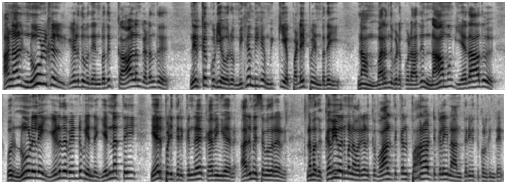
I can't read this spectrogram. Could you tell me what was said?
ஆனால் நூல்கள் எழுதுவது என்பது காலம் கடந்து நிற்கக்கூடிய ஒரு மிக மிக முக்கிய படைப்பு என்பதை நாம் மறந்துவிடக்கூடாது. நாமும் ஏதாவது ஒரு நூலினை எழுத வேண்டும் என்ற எண்ணத்தை ஏற்படுத்தியிருக்கின்ற கவிஞர் அருமை சகோதரர் நமது கவிவர்மன் அவர்களுக்கு வாழ்த்துக்கள் பாராட்டுக்களை நான் தெரிவித்துக் கொள்கின்றேன்.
